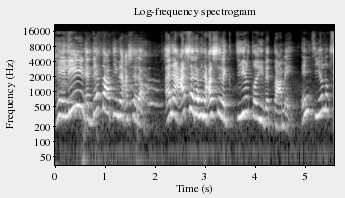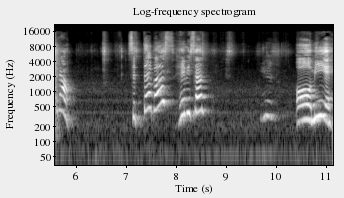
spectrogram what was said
هيلين قد إيه بتعطي من عشرة؟ أنا عشرة من عشرة كتير طيبة الطعمة، أنت يلا بسرعة. ستة بس؟ هيفي؟ yüz أوه مية.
